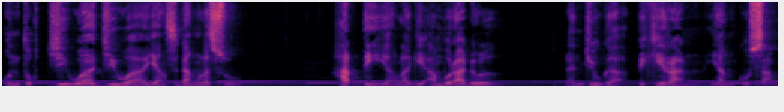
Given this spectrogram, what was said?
untuk jiwa-jiwa yang sedang lesu, hati yang lagi amburadul, dan juga pikiran yang kusam.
